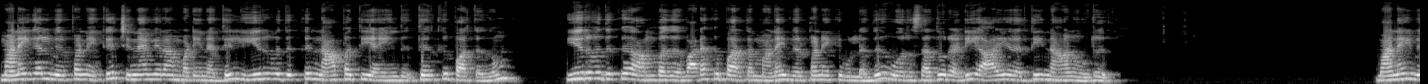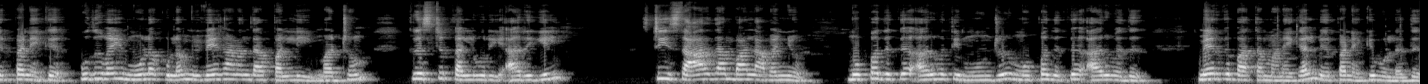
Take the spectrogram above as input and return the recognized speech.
மனைகள் விற்பனைக்கு சின்னவீராம்பட்டினத்தில் இருபதுக்கு நாற்பத்தி ஐந்து தெற்கு பார்த்ததும் இருபதுக்கு ஐம்பது வடக்கு பார்த்த மனை விற்பனைக்கு உள்ளது. ஒரு சதுரடி ஆயிரத்தி நானூறு. மனை விற்பனைக்கு புதுவை மூலக்குளம் விவேகானந்தா பள்ளி மற்றும் கிறிஸ்டு கல்லூரி அருகில் ஸ்ரீ சாரதாம்பாள் அவென்யூ முப்பதுக்கு அறுபத்தி மூன்று முப்பதுக்கு அறுபது மேற்கு பார்த்த மனைகள் விற்பனைக்கு உள்ளது.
